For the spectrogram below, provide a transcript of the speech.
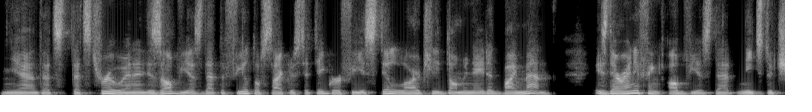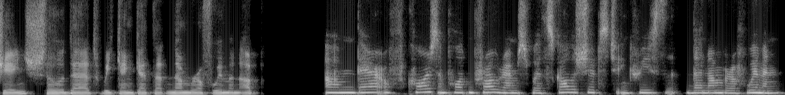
Yeah, that's that's true and it is obvious that the field of cyclostratigraphy is still largely dominated by men. Is there anything obvious that needs to change so that we can get that number of women up? Um, there are, of course, important programs with scholarships to increase the, the number of women.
